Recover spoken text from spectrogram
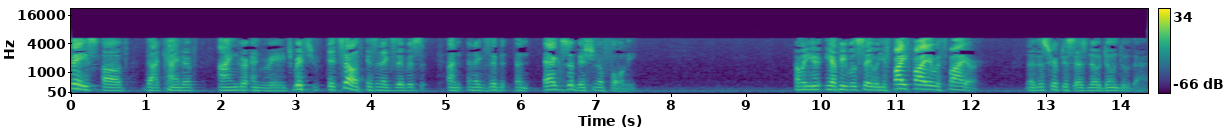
face of that kind of anger and rage, which itself is an exhibition an, an, exhibit, an exhibition of folly. How many you hear people say, well, you fight fire with fire? Now, the scripture says, no, don't do that.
